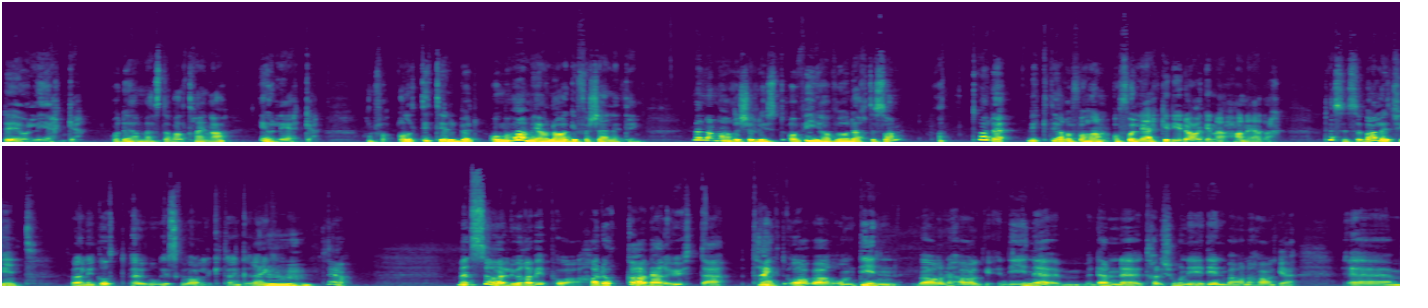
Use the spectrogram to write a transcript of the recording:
det er å leke. Og det han mest av alt trenger, er å leke. Han får alltid tilbud om å være med og lage forskjellige ting. Men han har ikke lyst, og vi har vurdert det sånn at da er det viktigere for han å få leke de dagene han er der. Det syns jeg var litt fint. Veldig godt pedagogisk valg, tenker jeg. Mm. Ja. Men så lurer vi på, har dere der ute tenkt over om din barnehage, dine, den eh, tradisjonen i din barnehage, eh,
